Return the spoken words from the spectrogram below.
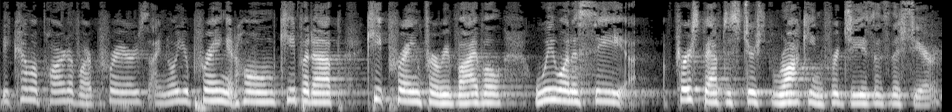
become a part of our prayers. I know you're praying at home. Keep it up. Keep praying for revival. We want to see First Baptist Church rocking for Jesus this year.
